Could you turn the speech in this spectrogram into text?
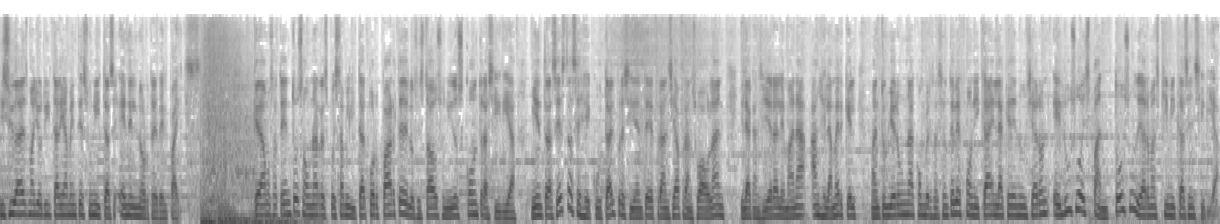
y ciudades mayoritariamente sunitas en el norte del país. Quedamos atentos a una respuesta militar por parte de los Estados Unidos contra Siria. Mientras esta se ejecuta, el presidente de Francia, François Hollande, y la canciller alemana Angela Merkel mantuvieron una conversación telefónica en la que denunciaron el uso espantoso de armas químicas en Siria.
